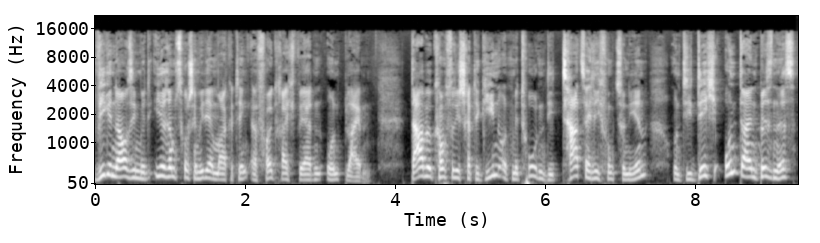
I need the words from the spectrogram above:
wie genau sie mit ihrem Social Media Marketing erfolgreich werden und bleiben. Da bekommst du die Strategien und Methoden, die tatsächlich funktionieren und die dich und dein Business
